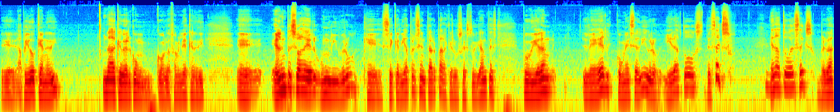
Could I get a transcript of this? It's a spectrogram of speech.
eh, apellido Kennedy, nada que ver con, con la familia Kennedy, eh, él empezó a leer un libro que se quería presentar para que los estudiantes pudieran leer con ese libro y era todo de sexo. Era todo de sexo, ¿verdad?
